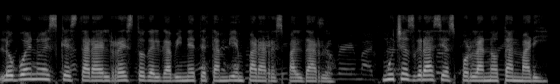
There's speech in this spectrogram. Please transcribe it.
Lo bueno es que estará el resto del gabinete también para respaldarlo. Muchas gracias por la nota, Anne-Marie.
